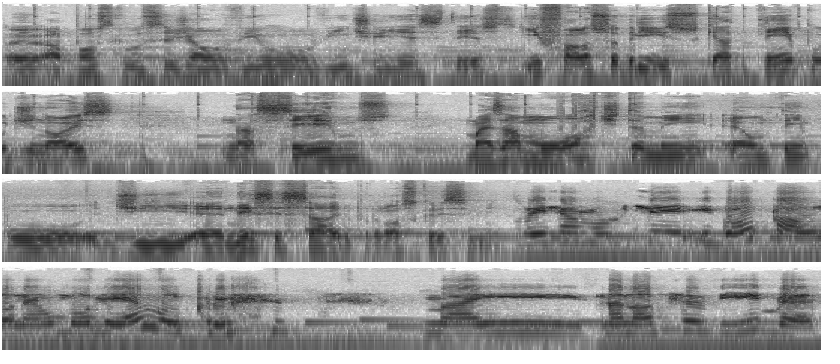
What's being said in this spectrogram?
eu aposto que você já ouviu, ouvinte aí, esse texto. E fala sobre isso, que há tempo de nós nascermos, mas a morte também é um tempo de é, necessário para o nosso crescimento. Vejo a morte igual Paulo, né? O morrer é lucro. mas na nossa vida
